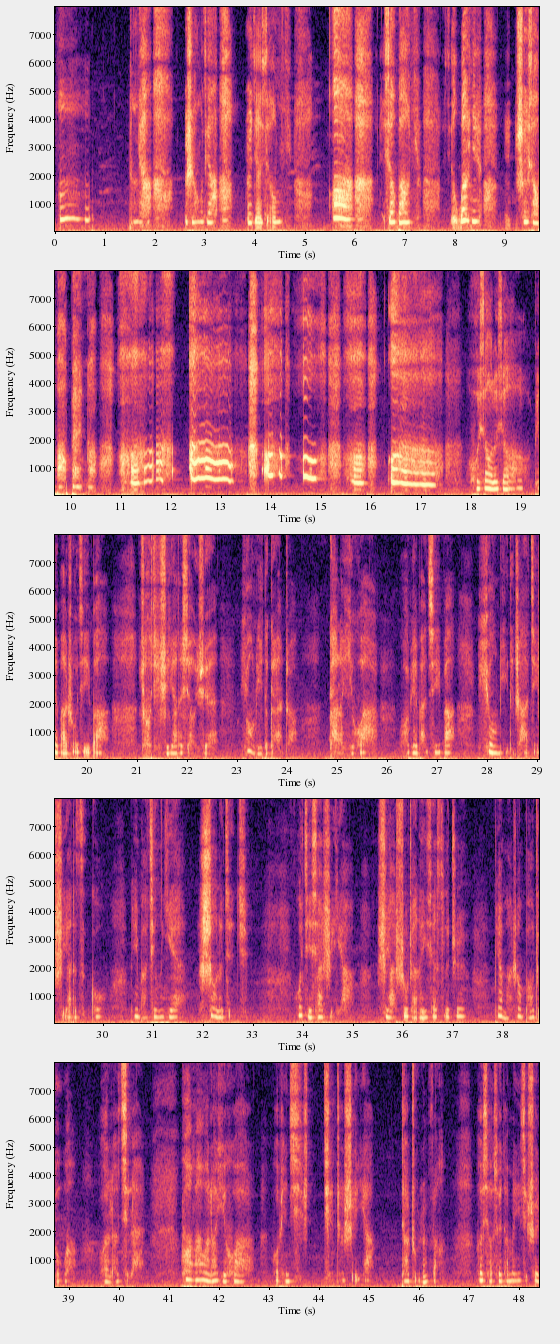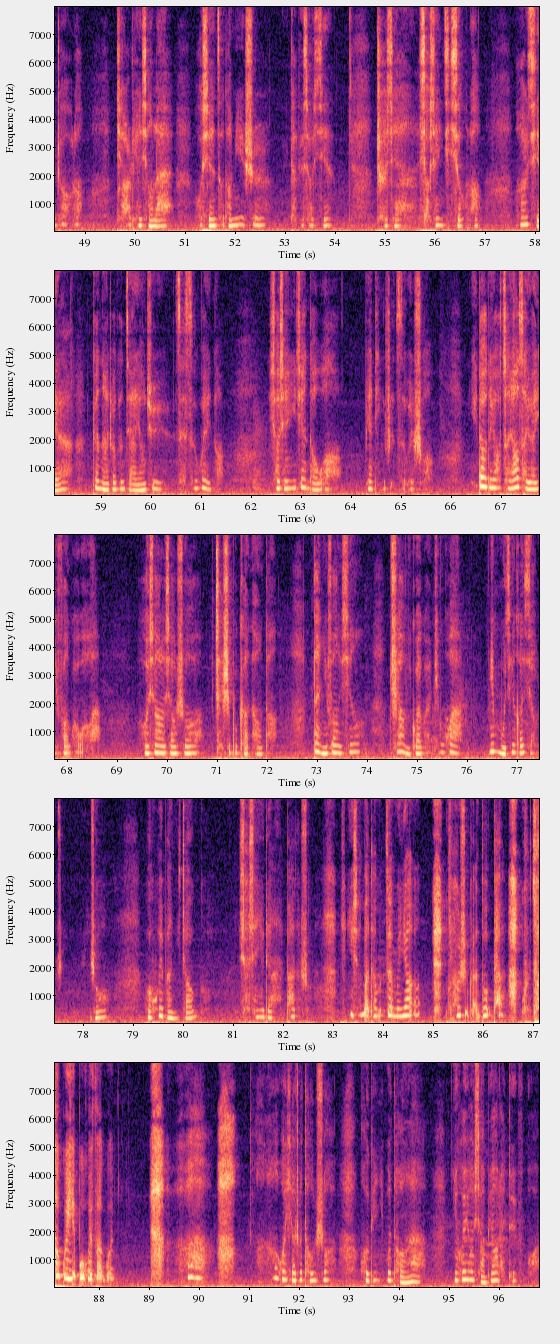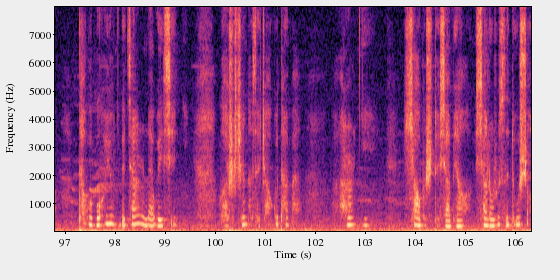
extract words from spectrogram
嗯，呀，人家，人家想你，啊，想帮你，想帮你生小宝贝呢，啊啊啊啊啊！啊！我笑了笑，便把出鸡巴抽进石雅的小穴，用力的干着。干了一会儿，我便把鸡巴用力的插进石雅的子宫，并把精液射了进去。我解下石雅，石雅舒展了一下四肢，便马上抱着我吻了起来。我们吻了一会儿，我便起牵着石雅。到主人房，和小翠他们一起睡着了。第二天醒来，我先走到密室，看看小贤。只见小贤已经醒了，而且更拿着根假阳具在自慰呢。小贤一见到我，便停止自慰，说：“你到底要怎样才愿意放过我啊？”我笑了笑说：“这是不可能的，但你放心。”只要你乖乖听话，你母亲和小柔，我会帮你照顾。小贤有点害怕的说：“你想把他们怎么样？你要是敢动他，我做鬼也不会放过你。”啊！我摇着头说：“我跟你不同啊，你会用小喵来对付我，但我不会用你的家人来威胁你。我是真的在照顾他们，而你……”要不是对小苗下了如此毒手，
